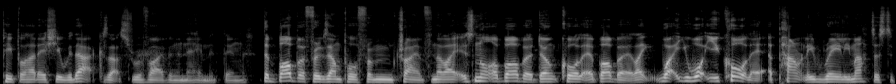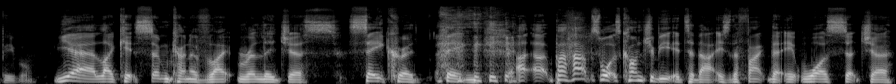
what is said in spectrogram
people had issue with that because that's reviving the name and things. The bobber, for example, from Triumph, and they're like, it's not a bobber. Don't call it a bobber. Like what you what you call it apparently really matters to people. Yeah, like it's some kind of like religious, sacred thing. uh, uh, perhaps what's contributed to that is the fact that it was such a,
